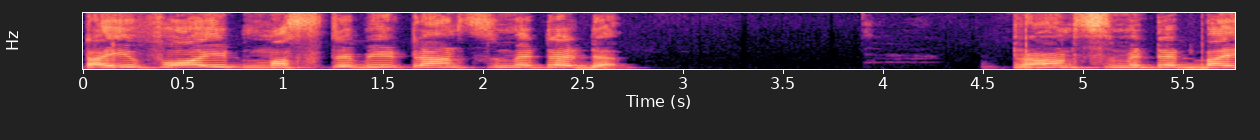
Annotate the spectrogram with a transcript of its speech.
typhoid must be transmitted. Transmitted by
